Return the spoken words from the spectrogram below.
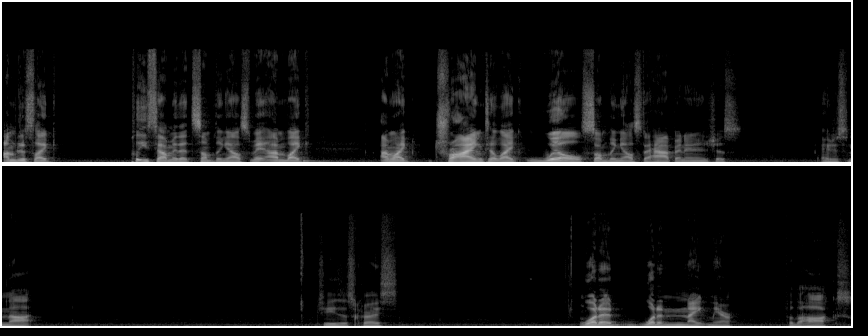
I'm just like, please tell me that something else. I'm like, I'm like trying to like will something else to happen, and it's just, it's just not. Jesus Christ. What a what a nightmare for the Hawks.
